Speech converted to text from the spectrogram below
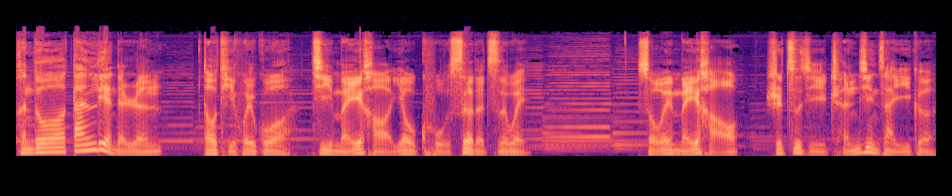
很多单恋的人都体会过既美好又苦涩的滋味。所谓美好，是自己沉浸在一个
